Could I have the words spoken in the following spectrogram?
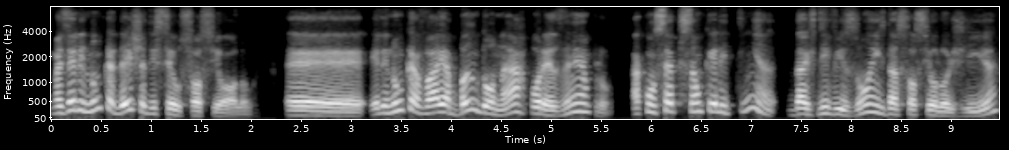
mas ele nunca deixa de ser o sociólogo. É, ele nunca vai abandonar, por exemplo, a concepção que ele tinha das divisões da sociologia,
